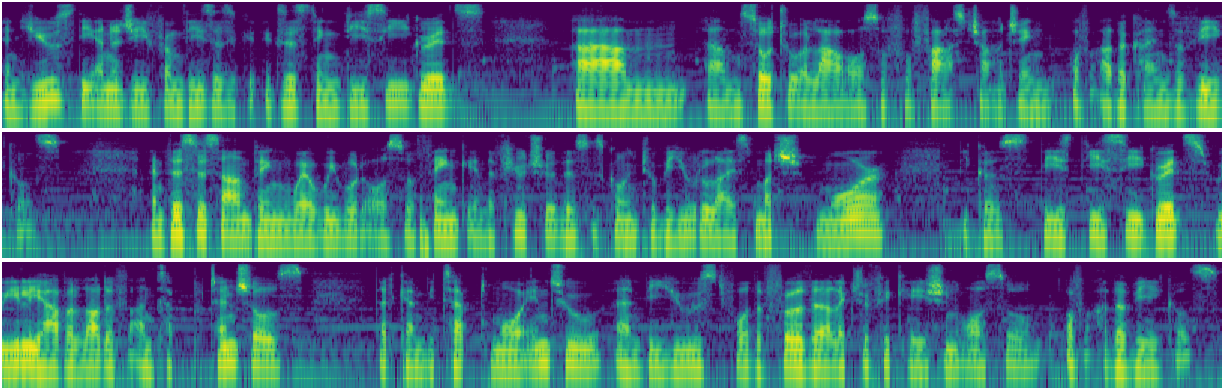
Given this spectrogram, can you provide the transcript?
and use the energy from these existing DC grids um, um, so to allow also for fast charging of other kinds of vehicles. And this is something where we would also think in the future this is going to be utilized much more because these DC grids really have a lot of untapped potentials that can be tapped more into and be used for the further electrification also of other vehicles.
